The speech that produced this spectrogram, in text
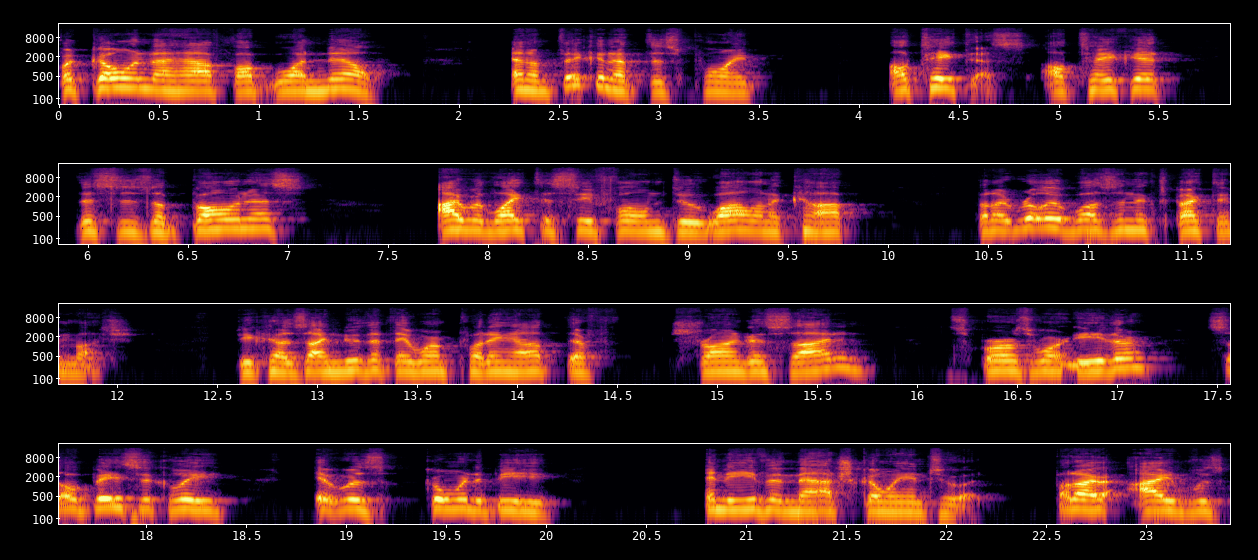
but going to half up 1 0. And I'm thinking at this point, I'll take this. I'll take it. This is a bonus. I would like to see Fulham do well in a cup, but I really wasn't expecting much because I knew that they weren't putting out their strongest side and Spurs weren't either. So basically, it was going to be an even match going into it. But I, I was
